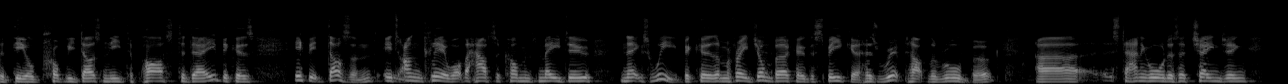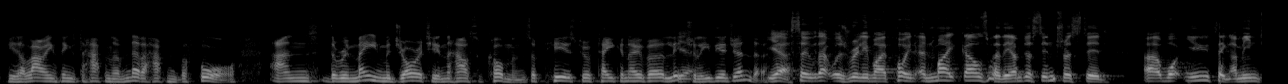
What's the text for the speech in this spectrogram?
the deal probably does need to pass today because if it doesn't, it's unclear what the House of Commons may do next week because I'm afraid John Bercow, the Speaker, has ripped up the rule book. Uh, standing orders are changing. He's allowing things to happen that have never happened before. And the Remain majority in the House of Commons appears to have taken over literally yeah. the agenda. Yeah, so that was really my point. And Mike Galsworthy, I'm just interested uh, what you think. I mean,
